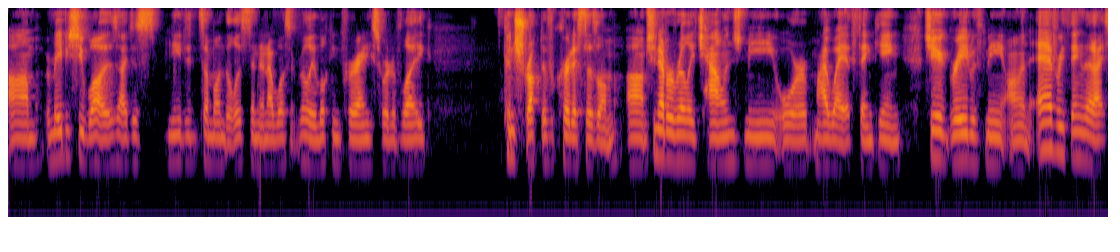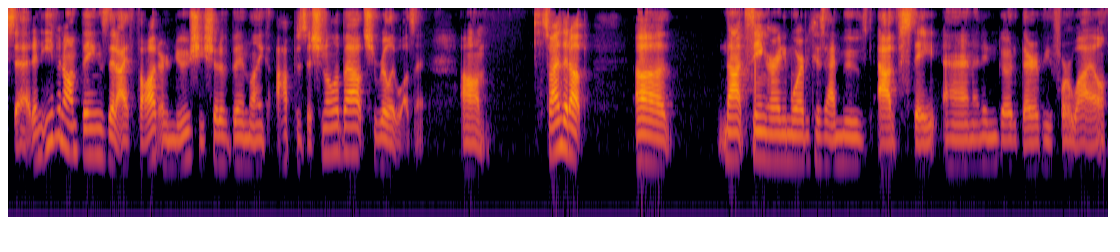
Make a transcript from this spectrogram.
Um, or maybe she was. I just needed someone to listen, and I wasn't really looking for any sort of like constructive criticism. Um, she never really challenged me or my way of thinking. She agreed with me on everything that I said, and even on things that I thought or knew she should have been like oppositional about, she really wasn't. Um, so I ended up uh, not seeing her anymore because I moved out of state and I didn't go to therapy for a while.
